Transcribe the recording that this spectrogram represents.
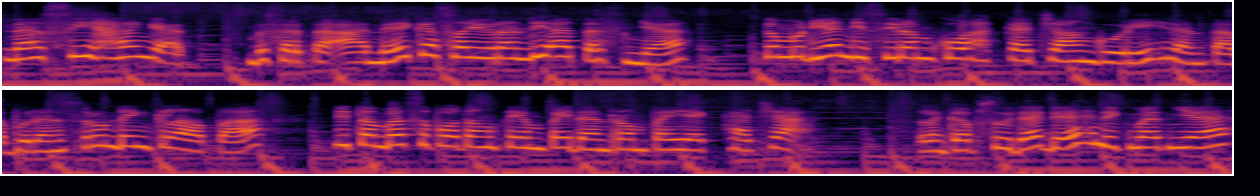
Nasi hangat beserta aneka sayuran di atasnya, kemudian disiram kuah kacang gurih dan taburan serundeng kelapa, ditambah sepotong tempe dan rempeyek kacang. Lengkap sudah deh nikmatnya.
